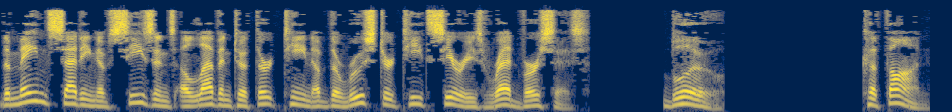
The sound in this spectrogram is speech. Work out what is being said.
the main setting of seasons 11 to 13 of the Rooster Teeth series Red vs. Blue. Chthon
